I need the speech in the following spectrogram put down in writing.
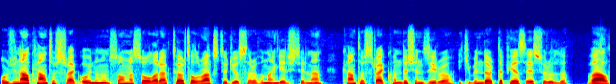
Orijinal Counter Strike oyununun sonrası olarak Turtle Rock Studios tarafından geliştirilen Counter Strike Condition Zero 2004'te piyasaya sürüldü. Valve,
